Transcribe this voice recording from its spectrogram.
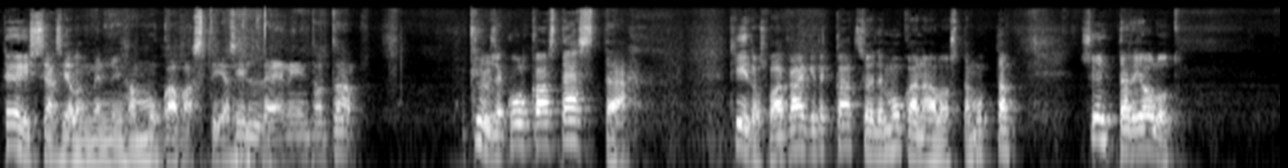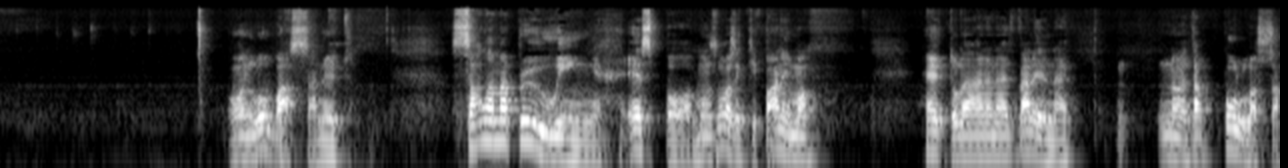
töissä siellä on mennyt ihan mukavasti ja silleen, niin tota, kyllä se kuulkaas tästä. Kiitos vaan kaikille katsojille mukanaolosta, mutta synttäriolut on luvassa nyt. Salama Brewing, Espoo, mun suosikki panimo. Heiltä tulee aina näitä välillä näitä noita pullossa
